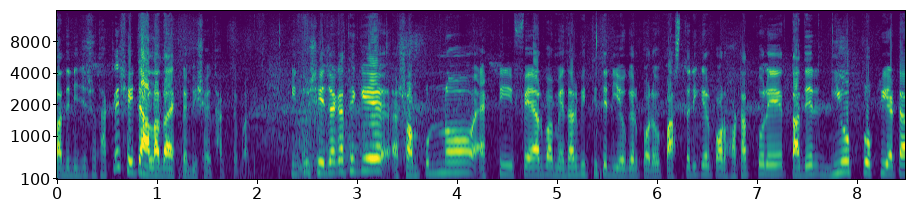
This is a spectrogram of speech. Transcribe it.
তাদের নিজস্ব থাকলে সেটা আলাদা একটা বিষয় থাকতে পারে। কিন্তু সেই জায়গা থেকে সম্পূর্ণ একটি ফেয়ার বা মেধার ভিত্তিতে নিয়োগের পরেও পাঁচ তারিখের পর হঠাৎ করে তাদের নিয়োগ প্রক্রিয়াটা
